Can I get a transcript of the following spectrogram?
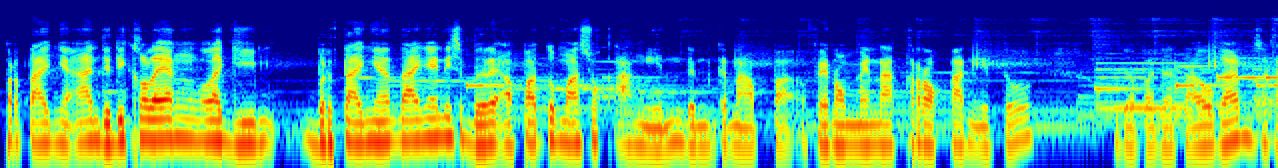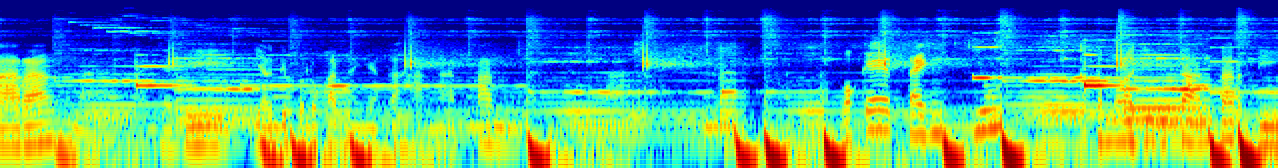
pertanyaan. Jadi kalau yang lagi bertanya-tanya nih sebenarnya apa tuh masuk angin dan kenapa fenomena kerokan itu udah pada tahu kan sekarang. Nah, jadi yang diperlukan hanya kehangatan. Nah, Oke, thank you. Ketemu lagi kita ntar di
